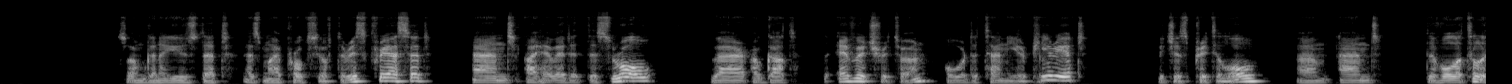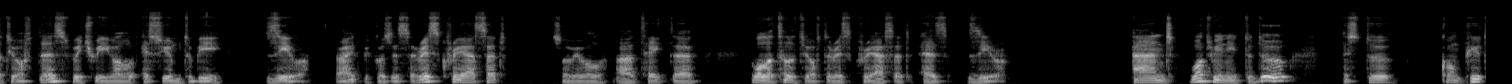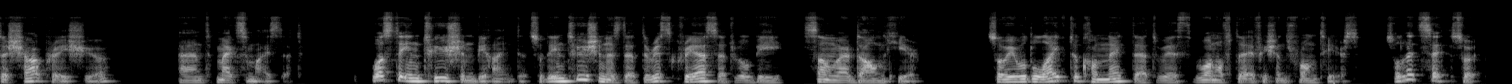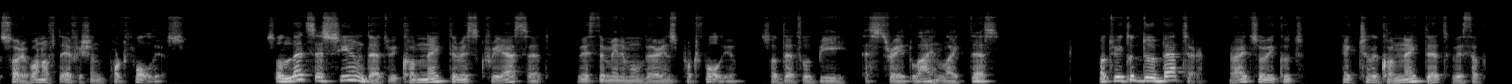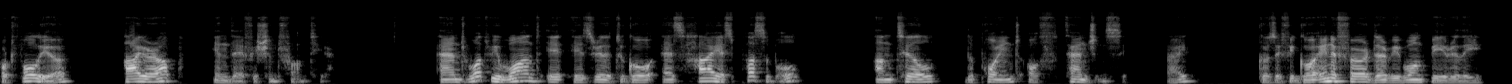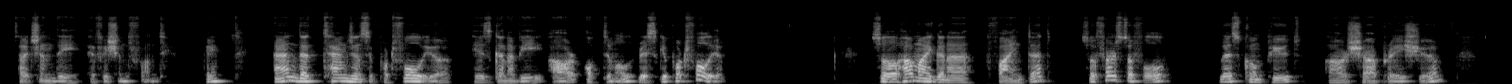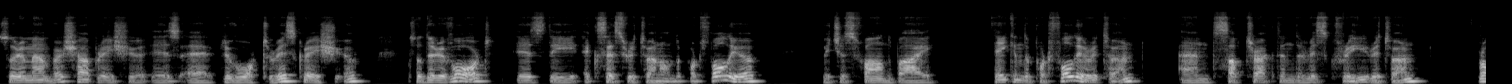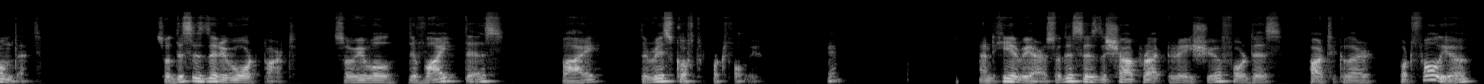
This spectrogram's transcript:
So I'm going to use that as my proxy of the risk-free asset. And I have added this row where I've got the average return over the 10-year period, which is pretty low, um, and the volatility of this, which we will assume to be zero, right? Because it's a risk-free asset. So we will uh, take the volatility of the risk-free asset as zero. And what we need to do is to compute a Sharpe ratio and maximize that. What's the intuition behind it? So the intuition is that the risk-free asset will be somewhere down here. So we would like to connect that with one of the efficient frontiers. So let's say, so, sorry, one of the efficient portfolios. So let's assume that we connect the risk-free asset with the minimum variance portfolio. So that would be a straight line like this. But we could do better, right? So we could actually connect it with a portfolio higher up in the efficient frontier. And what we want is really to go as high as possible until the point of tangency, right? Because if we go any further, we won't be really touching the efficient frontier, okay? And the tangency portfolio is going to be our optimal risky portfolio. So how am I going to find that? So first of all, let's compute our Sharpe ratio. So remember, Sharpe ratio is a reward to risk ratio. So the reward is the excess return on the portfolio, which is found by taking the portfolio return and subtracting the risk-free return from that. So this is the reward part. So we will divide this by the risk of the portfolio. Okay. And here we are. So this is the Sharpe ratio for this particular portfolio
